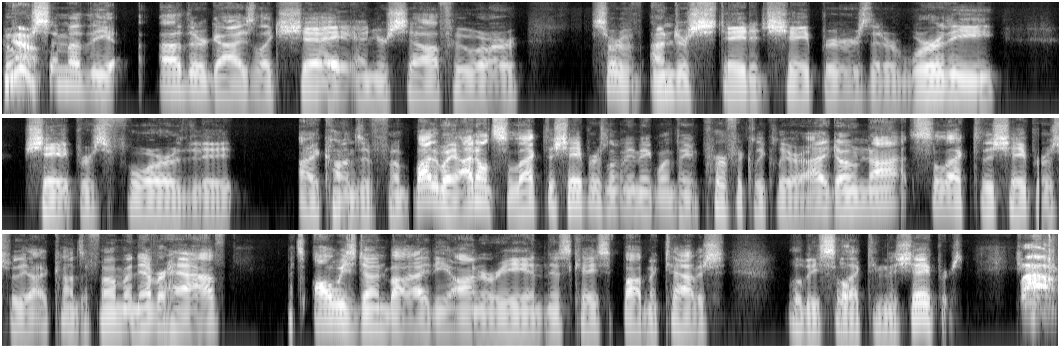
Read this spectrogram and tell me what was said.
Who no. are some of the other guys like Shay and yourself who are sort of understated shapers that are worthy shapers for the icons of foam. By the way, I don't select the shapers. Let me make one thing perfectly clear. I do not select the shapers for the icons of foam. I never have. It's always done by the honoree. In this case, Bob McTavish will be oh. selecting the shapers. Wow.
